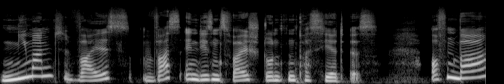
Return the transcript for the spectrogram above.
Niemand weiß, was in diesen zwei Stunden passiert ist. Offenbar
